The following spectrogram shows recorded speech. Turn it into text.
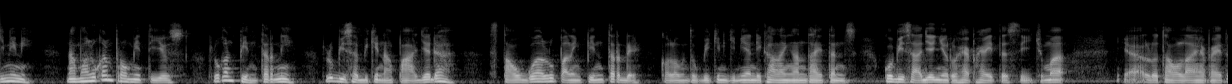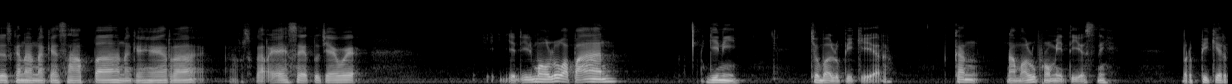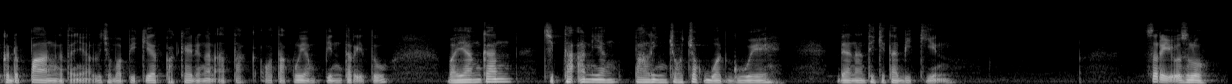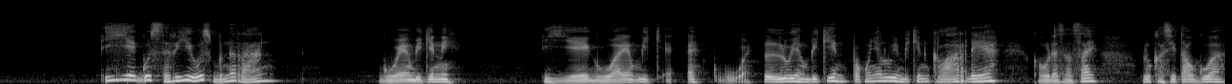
Gini nih, nama lu kan Prometheus. Lu kan pinter nih. Lu bisa bikin apa aja dah. Setahu gue lu paling pinter deh kalau untuk bikin ginian di kalangan Titans. Gue bisa aja nyuruh Hephaestus sih. Cuma ya lu tau lah Hephaestus kan anaknya Sapa, anaknya Hera. Harus suka rese tuh cewek. Jadi mau lu apaan? Gini, coba lu pikir. Kan nama lu Prometheus nih. Berpikir ke depan katanya. Lu coba pikir pakai dengan otak otak lu yang pinter itu. Bayangkan ciptaan yang paling cocok buat gue dan nanti kita bikin. Serius lu? Iya, gue serius beneran. Gue yang bikin nih. Iya, gue yang bikin. Eh, gue. Lu yang bikin. Pokoknya lu yang bikin kelar deh ya. Kalau udah selesai, lu kasih tahu gue.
